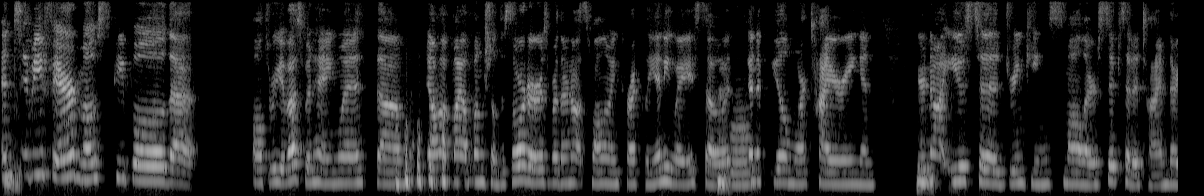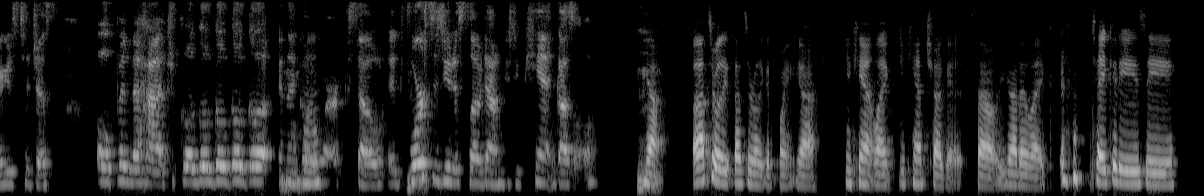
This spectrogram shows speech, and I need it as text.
and to be fair, most people that all three of us would hang with um, they all have myofunctional disorders where they're not swallowing correctly anyway so mm-hmm. it's going to feel more tiring and you're mm-hmm. not used to drinking smaller sips at a time they're used to just open the hatch go go go go go and then mm-hmm. go to mm-hmm. work so it mm-hmm. forces you to slow down because you can't guzzle mm-hmm. yeah that's really that's a really good point yeah you can't like you can't chug it so you got to like take it easy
